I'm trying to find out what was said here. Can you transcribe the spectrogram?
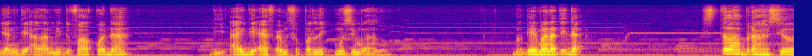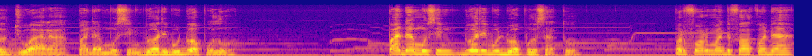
yang dialami The Falcoda di IDFM Super League musim lalu. Bagaimana tidak? Setelah berhasil juara pada musim 2020, pada musim 2021, performa The Falcoda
